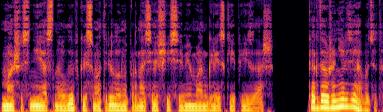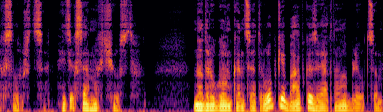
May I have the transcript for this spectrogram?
Маша с неясной улыбкой смотрела на проносящийся мимо английский пейзаж. «Когда уже нельзя будет их слушаться, этих самых чувств». На другом конце трубки бабка звякнула блюдцем.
